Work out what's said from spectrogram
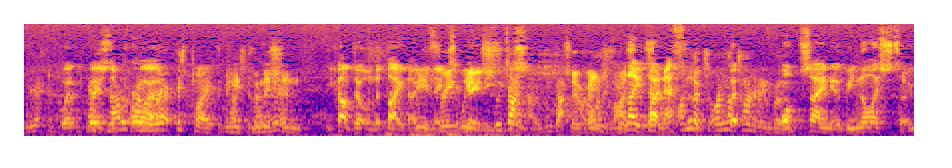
We let the, Where- where's the know, prior? let this play, We need permission. You can't do it on the day, though. We You need need three to weeks. really We don't know. We don't to know. arrange. I know you don't have to. I'm not, I'm not trying to be rude. What I'm saying, it would be nice to,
